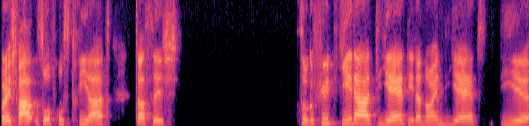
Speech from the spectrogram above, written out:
oder ich war so frustriert, dass ich so gefühlt jeder Diät, jeder neuen Diät, die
